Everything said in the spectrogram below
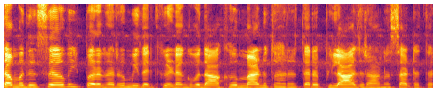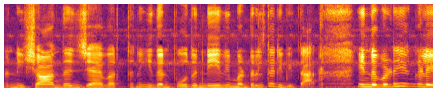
தமது சேவை பெறுநரும் இதற்கு இணங்குவதாக மனுதாரர் தரப்பில் ஆஜரான சட்டத்தரணி சாந்த ஜெயவர்தன் இதன்போது நீதிமன்றில் தெரிவித்தார். இந்த விடயங்களை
